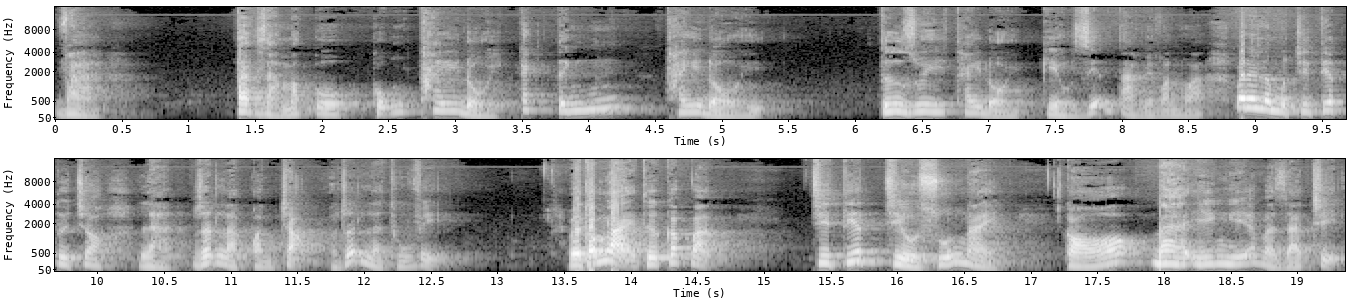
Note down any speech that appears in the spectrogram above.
Và tác giả Marco cũng thay đổi cách tính, thay đổi tư duy, thay đổi kiểu diễn tả về văn hóa. Và đây là một chi tiết tôi cho là rất là quan trọng và rất là thú vị. Về tóm lại, thưa các bạn, chi tiết chiều xuống này có ba ý nghĩa và giá trị.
